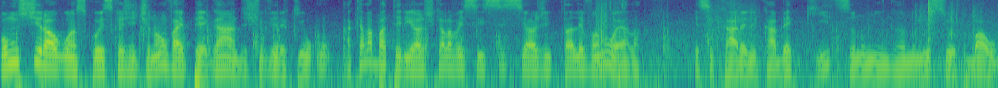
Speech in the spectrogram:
Vamos tirar algumas coisas que a gente não vai pegar. Deixa eu ver aqui. Aquela bateria, eu acho que ela vai ser essencial a gente tá levando ela. Esse cara, ele cabe aqui, se eu não me engano, nesse outro baú.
